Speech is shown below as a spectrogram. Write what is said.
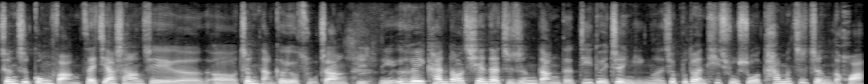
政治攻防，再加上这个呃政党各有主张，是你可以看到现在执政党的敌对阵营呢，就不断提出说，他们执政的话，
